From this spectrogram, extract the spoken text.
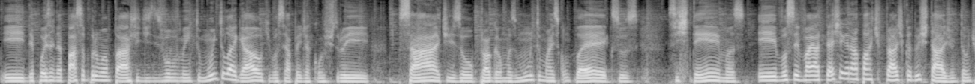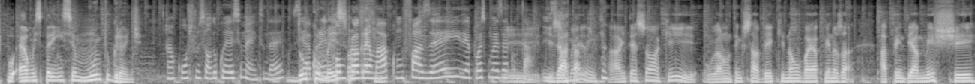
E depois ainda passa por uma parte de desenvolvimento muito legal, que você aprende a construir sites ou programas muito mais complexos, sistemas. E você vai até chegar na parte prática do estágio. Então, tipo, é uma experiência muito grande. É uma construção do conhecimento, né? Do Você aprende começo como ao programar, como fazer e depois como executar. E- Exatamente. A intenção aqui, o aluno tem que saber que não vai apenas a- aprender a mexer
